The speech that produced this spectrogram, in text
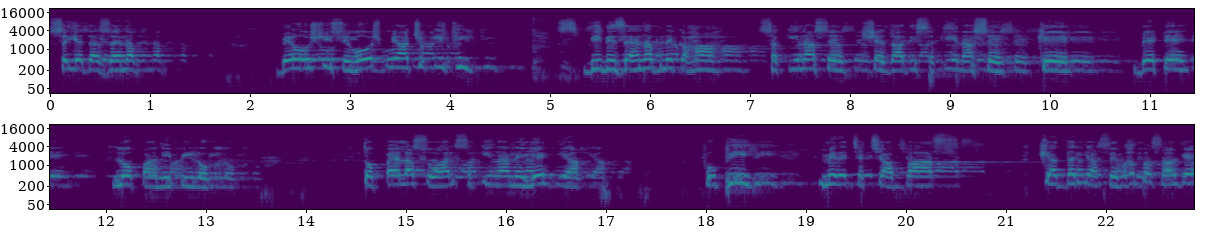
था सैयदा जैनब। बेहोशी से होश में आ चुकी थी। बीबी जैनब ने कहा, सकीना से, शहजादी सकीना से, के, बेटे, लो पानी पी लो। तो पहला सवाल सकीना ने यह किया, फूफी, मेरे चचा अब्बास, क्या दरिया से वापस आ गए?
